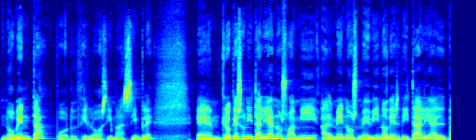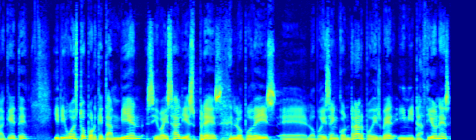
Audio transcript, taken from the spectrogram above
90 por decirlo así más simple. Em, creo que son italianos o a mí al menos me vino desde Italia el paquete. Y digo esto porque también si vais a AliExpress lo podéis eh, lo podéis encontrar podéis ver imitaciones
